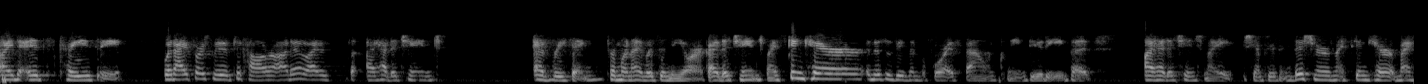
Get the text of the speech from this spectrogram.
I, it's crazy. When I first moved to Colorado, I was I had to change everything from when I was in New York. I had to change my skincare, and this was even before I found clean beauty, but I had to change my shampoos and conditioners, my skincare, my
